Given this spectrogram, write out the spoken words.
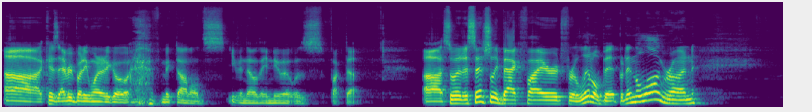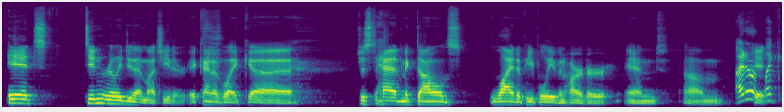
because everybody wanted to go have McDonald's, even though they knew it was fucked up. Uh, so it essentially backfired for a little bit, but in the long run, it didn't really do that much either. It kind of like uh, just had McDonald's lie to people even harder, and um, I don't It- like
